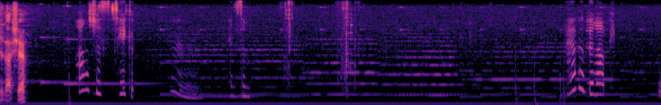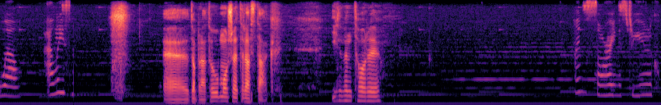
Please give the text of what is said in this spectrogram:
Przyda się. I'll just take a hmm and some. I haven't been up. Well, at least E, dobra, to może teraz tak. Inwentory. I'm sorry, Mr. Unicorn.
